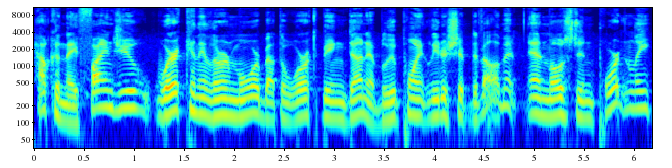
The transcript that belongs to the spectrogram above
how can they find you? Where can they learn more about the work being done at Bluepoint Leadership Development? And most importantly,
